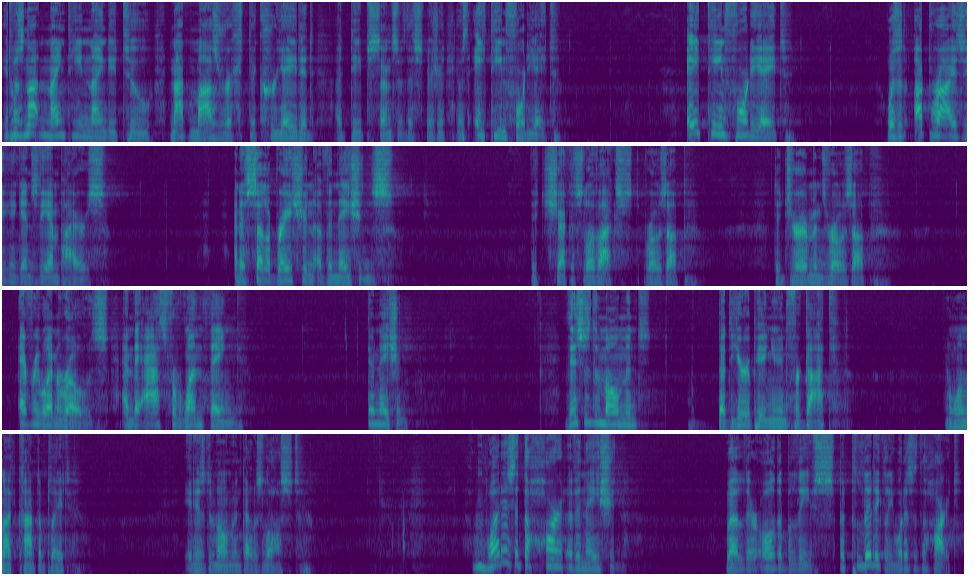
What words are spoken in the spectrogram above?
It was not 1992, not Maastricht, that created a deep sense of this vision. It was 1848. 1848 was an uprising against the empires and a celebration of the nations. The Czechoslovaks rose up, the Germans rose up, everyone rose, and they asked for one thing their nation. This is the moment that the European Union forgot and will not contemplate. It is the moment that was lost. What is at the heart of a nation? Well, they're all the beliefs, but politically, what is at the heart?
